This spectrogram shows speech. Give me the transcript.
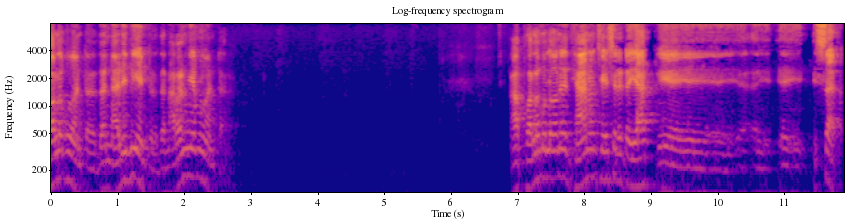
పొలము అంటారు దాన్ని అడవి అంటారు దాన్ని అరణ్యము అంటారు. ఆ పొలములోనే ధ్యానం చేసేట యా ఇస్సాక్.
